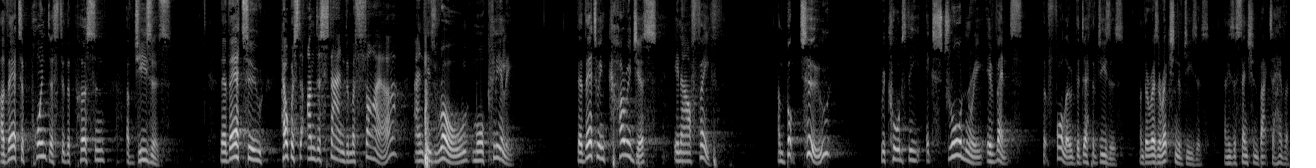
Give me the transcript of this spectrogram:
are there to point us to the person of Jesus. They're there to help us to understand the Messiah and his role more clearly. They're there to encourage us in our faith. And book two records the extraordinary events that followed the death of Jesus and the resurrection of Jesus and his ascension back to heaven.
